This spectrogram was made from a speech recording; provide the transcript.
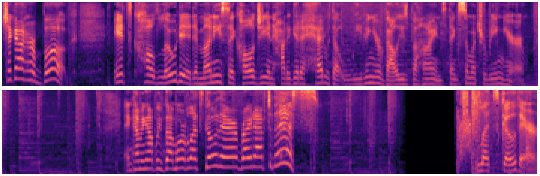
Check out her book. It's called Loaded Money, Psychology, and How to Get Ahead Without Leaving Your Values Behind. Thanks so much for being here. And coming up, we've got more of Let's Go There right after this. Let's go there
